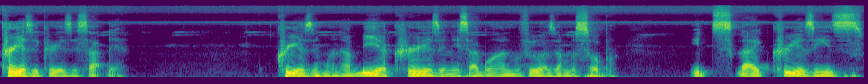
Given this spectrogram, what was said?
crazy, crazy Saturday. Crazy, man. I be a craziness I go on, my viewers and my sub. It's like crazy is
